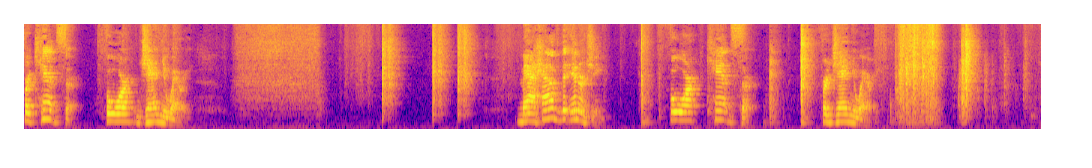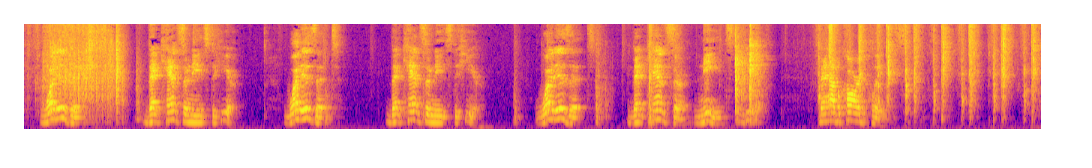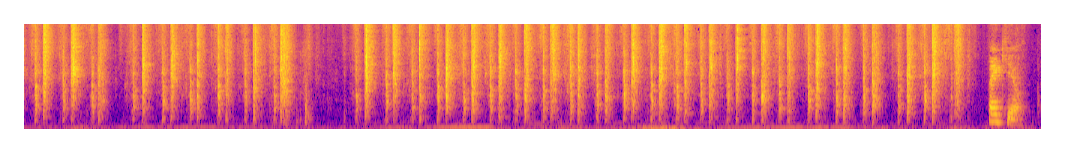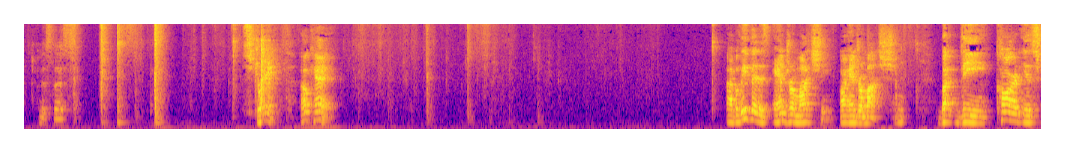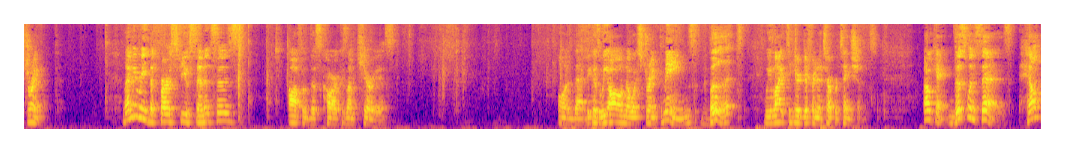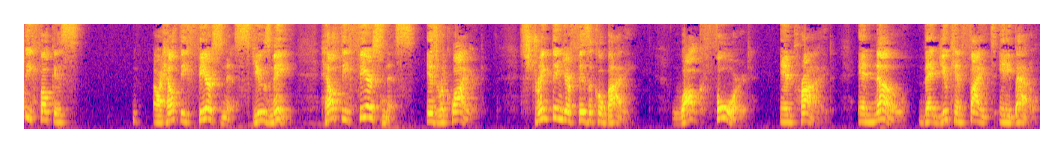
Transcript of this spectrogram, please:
for Cancer for January. May I have the energy for Cancer for January? What is it that Cancer needs to hear? What is it that Cancer needs to hear? What is it that Cancer needs to hear? May I have a card, please? Thank you. What is this? Strength. Okay. I believe that is Andromache or Andromache, but the card is strength. Let me read the first few sentences off of this card because I'm curious on that because we all know what strength means, but we like to hear different interpretations. Okay, this one says healthy focus or healthy fierceness, excuse me, healthy fierceness is required Strengthen your physical body. Walk forward in pride and know that you can fight any battle.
